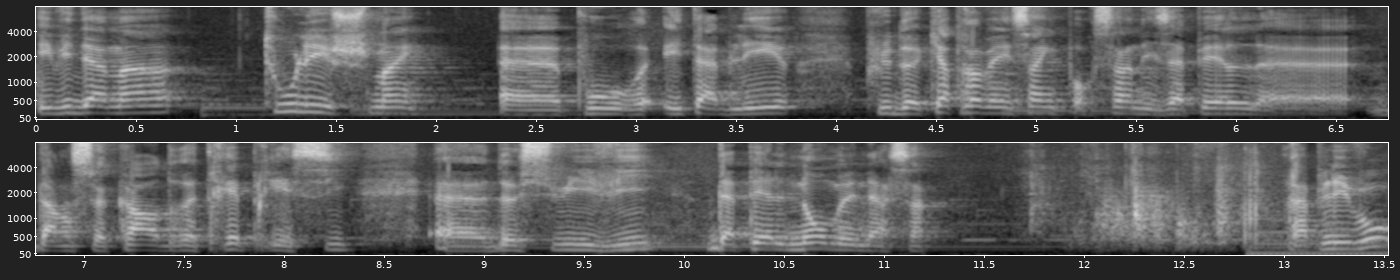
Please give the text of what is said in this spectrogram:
évidemment tous les chemins euh, pour établir plus de 85% des appels euh, dans ce cadre très précis euh, de suivi d'appels non menaçants. Rappelez-vous,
